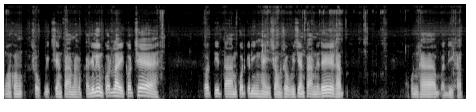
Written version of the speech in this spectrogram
งัวของโชควิเชียนฟาร์มนะครับก็อย่าลืมกดไลค์กดแชร์กดติดตามกดกระดิ่งให้ช่องโชควิเชียนฟาร์มเด้อครับขอบคุณครับสวัสดีครับ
